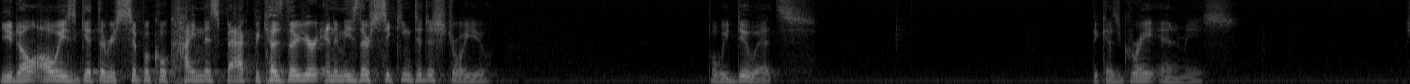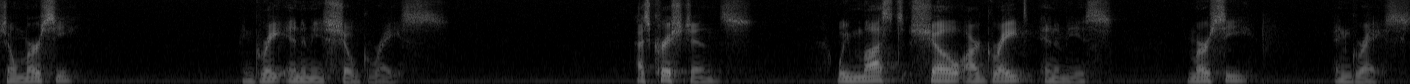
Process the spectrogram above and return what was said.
You don't always get the reciprocal kindness back because they're your enemies. They're seeking to destroy you. But we do it because great enemies show mercy and great enemies show grace. As Christians, we must show our great enemies mercy and grace.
